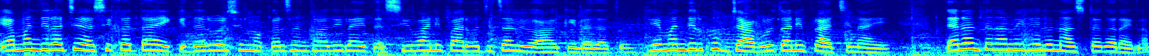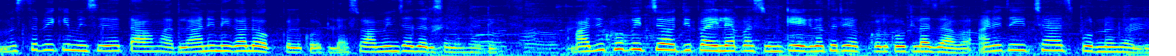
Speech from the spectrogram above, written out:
या मंदिराची अशी कथा आहे की दरवर्षी मकर संक्रांतीला इथं शिव आणि पार्वतीचा विवाह केला जातो. हे मंदिर खूप जागृत आणि प्राचीन आहे. त्यानंतर आम्ही गेलो नाश्ता करायला. मस्तपैकी मिसळीला ताव मारला आणि निघालो अक्कलकोटला स्वामींच्या दर्शनासाठी. माझी खूप इच्छा होती पहिल्यापासून की एकदा तरी अक्कलकोटला जावं आणि ती इच्छा आज पूर्ण झाली.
